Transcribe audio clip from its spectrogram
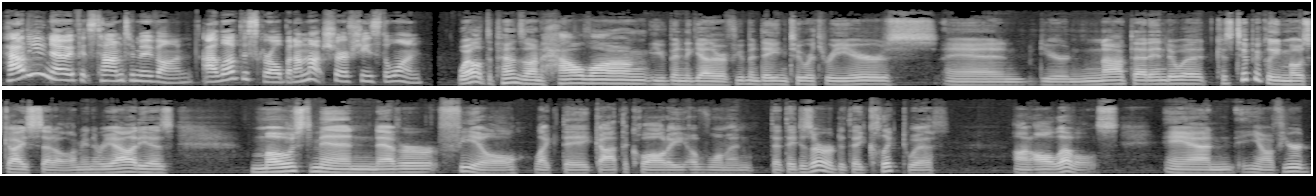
How do you know if it's time to move on? I love this girl, but I'm not sure if she's the one. Well, it depends on how long you've been together. If you've been dating two or three years and you're not that into it, because typically most guys settle. I mean, the reality is most men never feel like they got the quality of woman that they deserved, that they clicked with on all levels. And, you know, if you're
